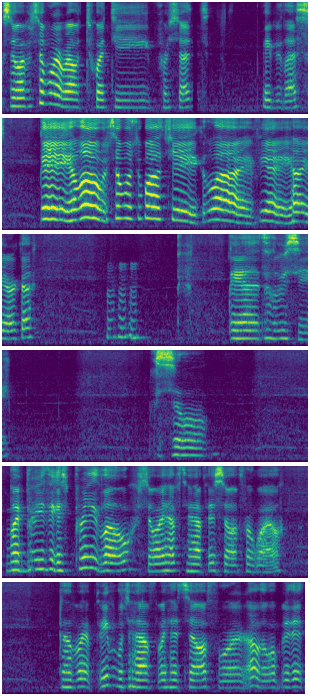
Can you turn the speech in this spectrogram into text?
So I'm somewhere around 20%, maybe less. Hey, hello, someone's watching live. Yay, hi Erica. and let me see. So my breathing is pretty low, so I have to have this on for a while. I'm able to have my headset off for, I don't know, a minute,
